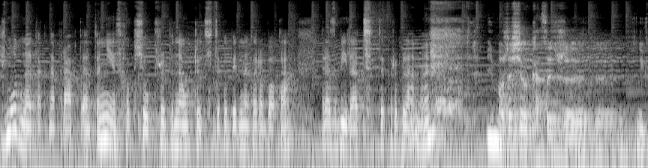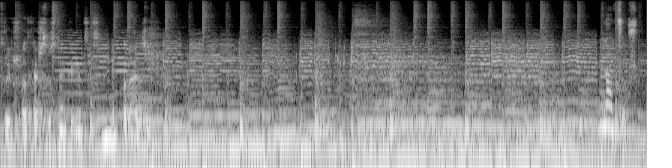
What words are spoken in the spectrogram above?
żmudne tak naprawdę. To nie jest hop żeby nauczyć tego biednego robota rozbierać te problemy. I może się okazać, że e, w niektórych przypadkach sztuczna inteligencja sobie nie poradzi. No cóż,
